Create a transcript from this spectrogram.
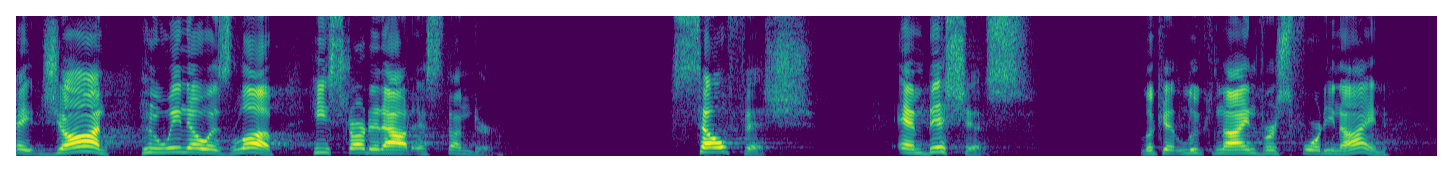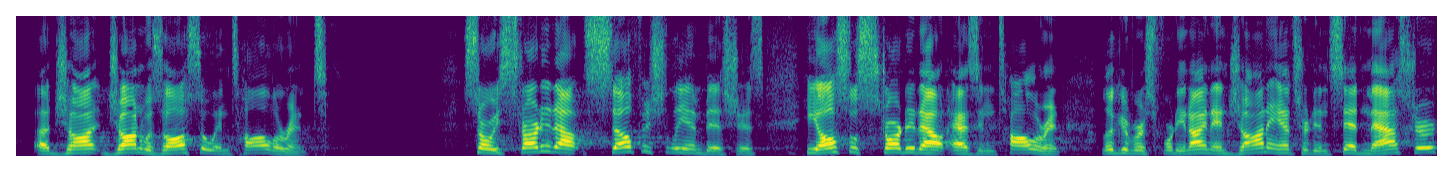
Okay, John, who we know as love, he started out as thunder, selfish, ambitious. Look at Luke 9, verse 49. Uh, John, John was also intolerant. So he started out selfishly ambitious. He also started out as intolerant. Look at verse 49. And John answered and said, Master,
